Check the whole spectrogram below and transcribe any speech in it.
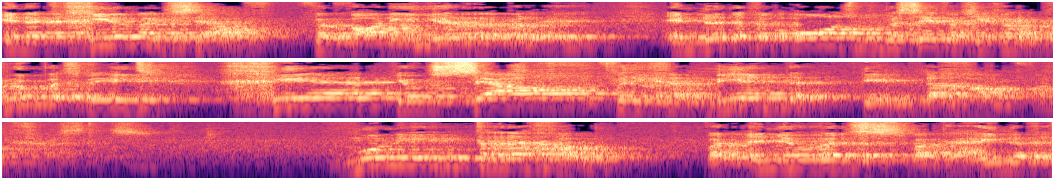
En ek gee myself vir wat die Here wil hê. En dit is wat ons moet besef as jy geroep is vir iets, gee jouself vir die gemeente, die liggaam van Christus. Moenie terughou wat in jou is wat Heilige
